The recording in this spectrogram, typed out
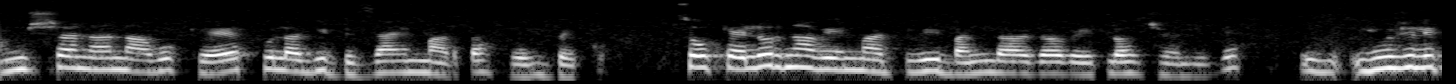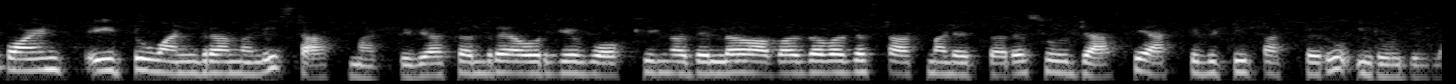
ಅಂಶನ ನಾವು ಕೇರ್ಫುಲ್ ಆಗಿ ಡಿಸೈನ್ ಮಾಡ್ತಾ ಹೋಗ್ಬೇಕು. ಸೊ ಕೆಲವ್ರು ನಾವೇನ್ ಮಾಡ್ತೀವಿ, ಬಂದಾಗ ವೆಯ್ಟ್ ಲಾಸ್ ಜರ್ನಿಗೆ usually point eight to one gram ಅಲ್ಲಿ ಸ್ಟಾರ್ಟ್ ಮಾಡ್ತೀವಿ. ಯಾಕಂದ್ರೆ ಅವ್ರಿಗೆ ವಾಕಿಂಗ್ ಅದೆಲ್ಲ ಅವಾಗ ಅವಾಗ ಸ್ಟಾರ್ಟ್ ಮಾಡಿರ್ತಾರೆ. ಸೊ ಜಾಸ್ತಿ ಆಕ್ಟಿವಿಟಿ ಫ್ಯಾಕ್ಟರು ಇರೋದಿಲ್ಲ.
